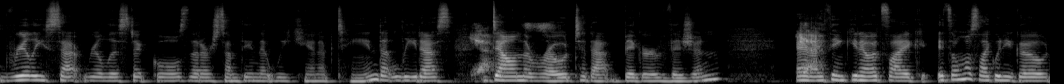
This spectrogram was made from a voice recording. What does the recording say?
really set realistic goals that are something that we can obtain that lead us yeah. down the road to that bigger vision and yeah. i think you know it's like it's almost like when you go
